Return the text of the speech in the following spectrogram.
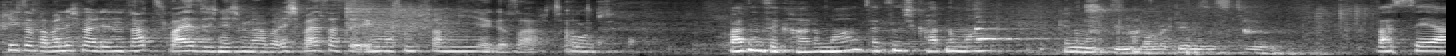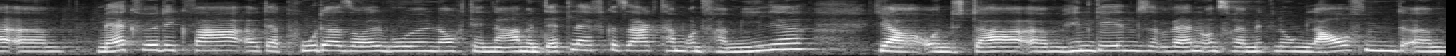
kriege das aber nicht mal, den Satz weiß ich nicht mehr, aber ich weiß, dass er irgendwas mit Familie gesagt hat. Gut. Warten Sie gerade mal, setzen Sie sich gerade nochmal. Wir mal. Mal mit dem System. Was sehr ähm, merkwürdig war, äh, der Bruder soll wohl noch den Namen Detlef gesagt haben und Familie. Ja, und da ähm, hingehend werden unsere Ermittlungen laufen, ähm,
